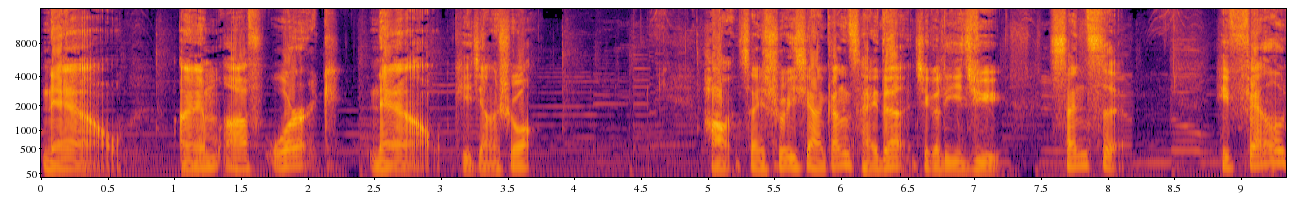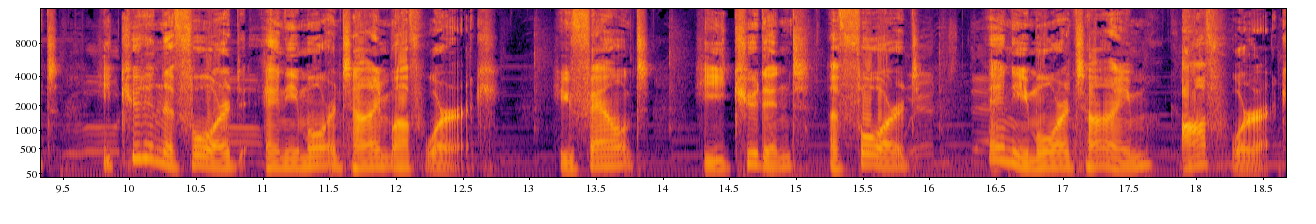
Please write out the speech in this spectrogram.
now. I am off work now. 可以这样说。好，再说一下刚才的这个例句三次。He felt he couldn't afford any more time off work. He felt he couldn't afford any more time off work.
